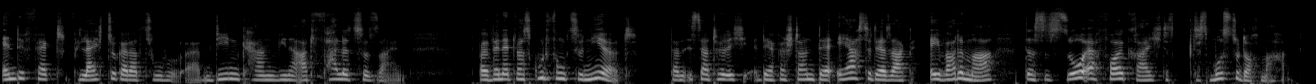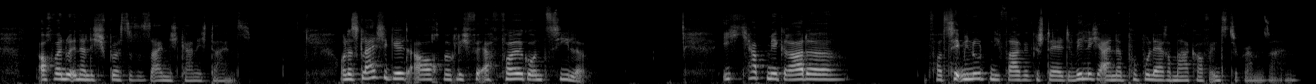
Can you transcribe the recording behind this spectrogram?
Endeffekt vielleicht sogar dazu äh, dienen kann, wie eine Art Falle zu sein. Weil wenn etwas gut funktioniert, dann ist natürlich der Verstand der Erste, der sagt, ey, warte mal, das ist so erfolgreich, das, das musst du doch machen. Auch wenn du innerlich spürst, das ist eigentlich gar nicht deins. Und das gleiche gilt auch wirklich für Erfolge und Ziele. Ich habe mir gerade vor zehn Minuten die Frage gestellt, will ich eine populäre Marke auf Instagram sein?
